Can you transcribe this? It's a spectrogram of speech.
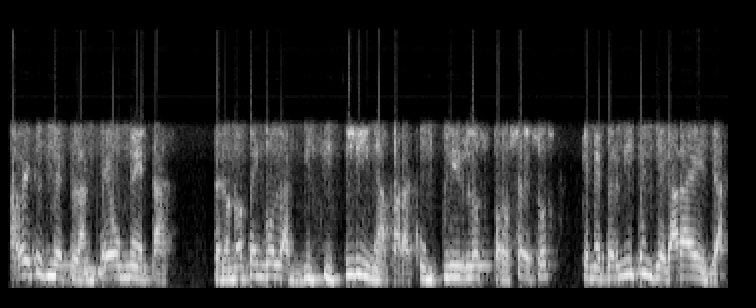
A veces me planteo metas, pero no tengo la disciplina para cumplir los procesos que me permiten llegar a ellas.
